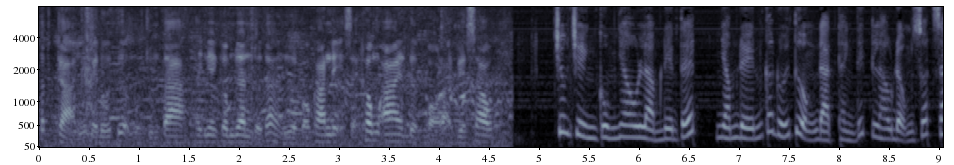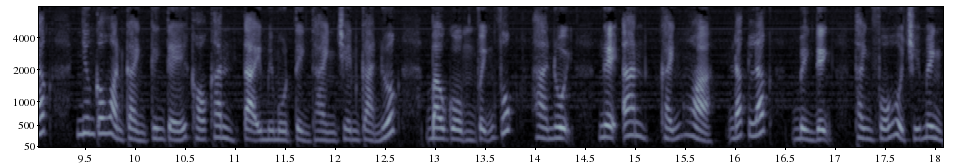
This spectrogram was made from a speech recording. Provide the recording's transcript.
tất cả những cái đối tượng của chúng ta thanh niên công nhân rồi tất cả người có khăn định sẽ không ai được bỏ lại phía sau. Chương trình cùng nhau làm nên Tết nhắm đến các đối tượng đạt thành tích lao động xuất sắc nhưng có hoàn cảnh kinh tế khó khăn tại 11 tỉnh thành trên cả nước, bao gồm Vĩnh Phúc, Hà Nội, Nghệ An, Khánh Hòa, Đắk Lắk, Bình Định, thành phố Hồ Chí Minh,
